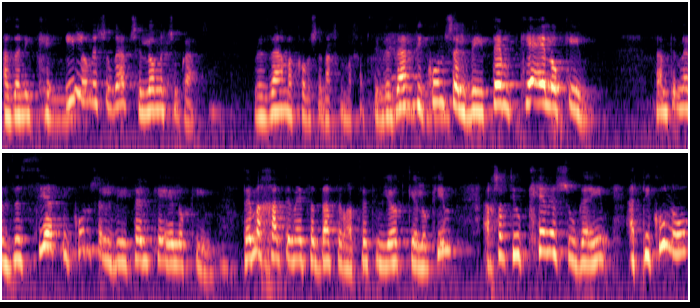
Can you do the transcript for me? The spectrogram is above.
אז אני כאילו משוגעת שלא משוגעת. וזה המקום שאנחנו מחפשים. וזה התיקון של והייתם כאלוקים. שמתם לב? זה שיא התיקון של והייתם כאלוקים. אתם אכלתם עץ הדת, אתם רציתם להיות כאלוקים, עכשיו תהיו כמשוגעים. התיקון הוא,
